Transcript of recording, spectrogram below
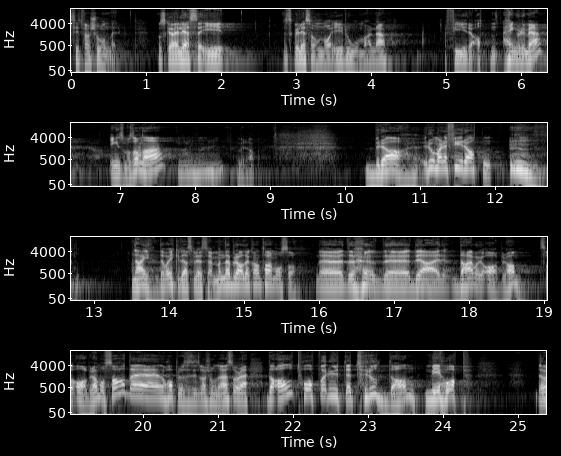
situasjoner. Nå skal jeg lese i, det skal vi lese om nå i Romerne 4,18. Henger du med? Ingen som har sovna? Bra. Bra. Romerne 4,18. Nei, det var ikke det jeg skulle lese. Men det er bra, det kan jeg ta med også. Det, det, det, det, er, her var jo Abraham. Så Abraham også hadde en håpløse situasjon. Der står det da alt håp var ute, trodde han med håp. Det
